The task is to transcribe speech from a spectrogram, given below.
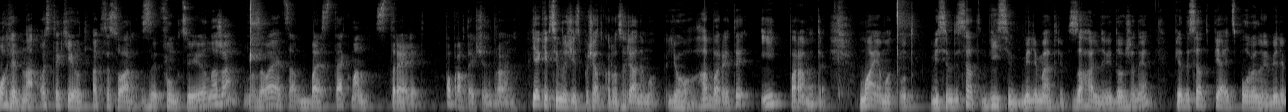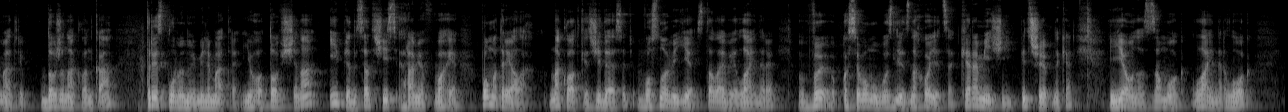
Огляд на ось такий от аксесуар з функцією ножа називається Bestekman Strelit. Поправте, якщо неправильно. Як і всі ножі, спочатку розглянемо його габарити і параметри. Маємо тут 88 мм загальної довжини, 55,5 мм довжина клинка, 3,5 мм його товщина і 56 грамів ваги. По матеріалах накладки з G10, в основі є сталеві лайнери, в осьовому вузлі знаходяться керамічні підшипники, є у нас замок лайнер-лок.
